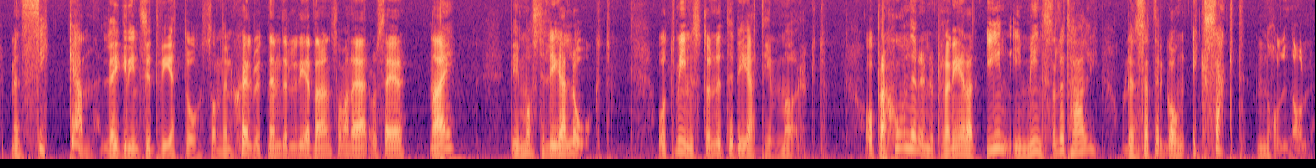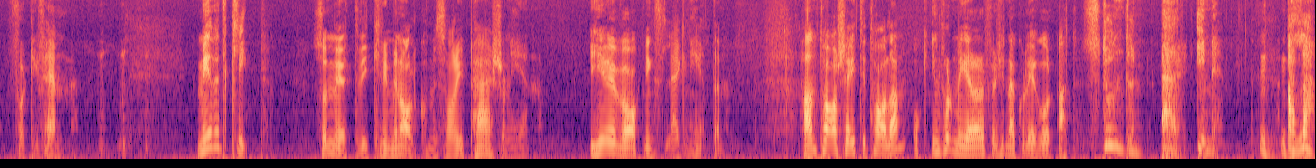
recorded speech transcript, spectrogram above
men Sickan lägger in sitt veto som den självutnämnde ledaren som han är och säger nej, vi måste ligga lågt. Åtminstone till det att det är mörkt. Operationen är nu planerad in i minsta detalj och den sätter igång exakt 00.45. Med ett klipp så möter vi kriminalkommissarie Persson igen i övervakningslägenheten. Han tar sig till talan och informerar för sina kollegor att stunden är inne. Alla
